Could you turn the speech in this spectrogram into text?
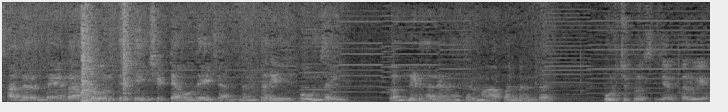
साधारणतः याला दोन ते तीन शिट्ट्या होऊ द्यायच्या. नंतर हे होऊन जाईल. कंप्लीट झाल्यानंतर मग आपण नंतर पुढची प्रोसिजर करूया.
